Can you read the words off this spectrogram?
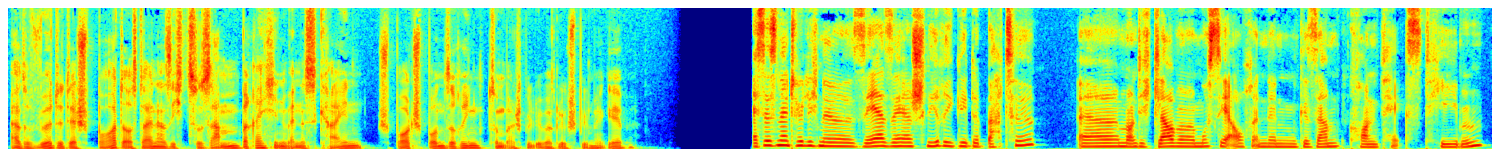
Also würde der Sport aus deiner Sicht zusammenbrechen, wenn es kein Sportsponsoring, zum Beispiel über Glücksspiel mehr gäbe? Es ist natürlich eine sehr, sehr schwierige Debatte. Ähm, und ich glaube, man muss sie auch in den Gesamtkontext heben,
